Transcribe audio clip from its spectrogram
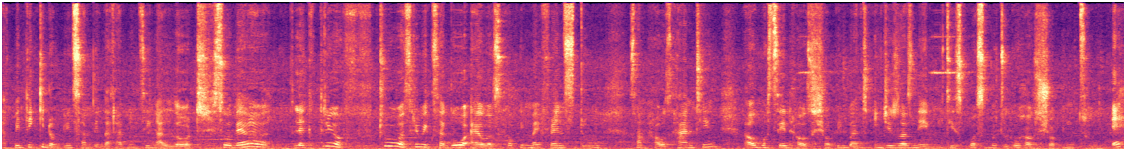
I've been thinking of doing something that I've been seeing a lot. So there were like three or two or three weeks ago, I was helping my friends do some house hunting. I almost said house shopping, but in Jesus' name, it is possible to go house shopping too. Eh?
